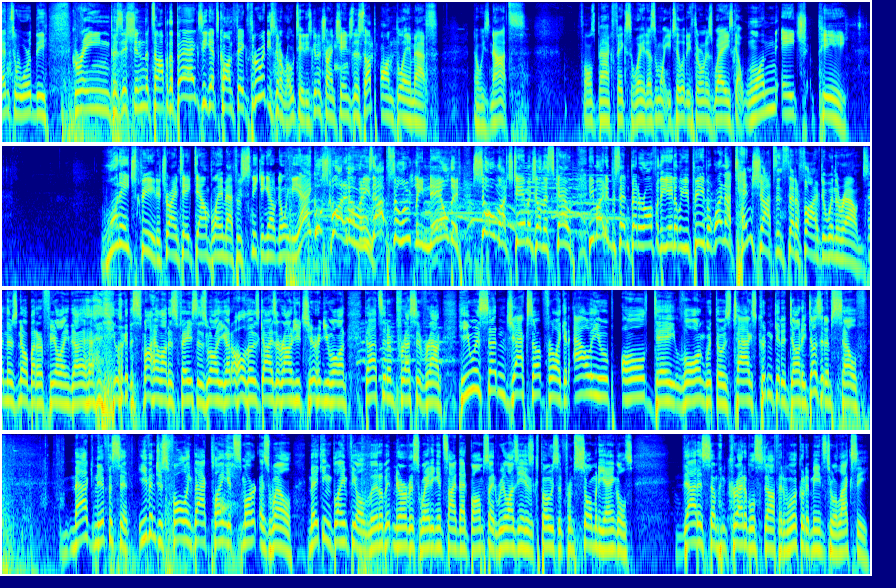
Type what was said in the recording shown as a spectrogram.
And toward the green position, the top of the bags. He gets config through it. He's going to rotate. He's going to try and change this up on Blame F. No, he's not. Falls back, fakes away. Doesn't want utility thrown his way. He's got one HP. One HP to try and take down Blame F, who's sneaking out, knowing the angle spotted up, and he's oh. absolutely nailed it. So much damage on the scout. He might have been better off with the AWP, but why not 10 shots instead of five to win the round? And there's no better feeling. You look at the smile on his face as well. You got all those guys around you cheering you on. That's an impressive round. He was setting Jax up for like an alley-oop all day long with those tags. Couldn't get it done. He does it himself magnificent. Even just falling back, playing it smart as well. Making Blame feel a little bit nervous waiting inside that bomb site, realizing he's exposed it from so many angles. That is some incredible stuff, and look what it means to Alexi.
